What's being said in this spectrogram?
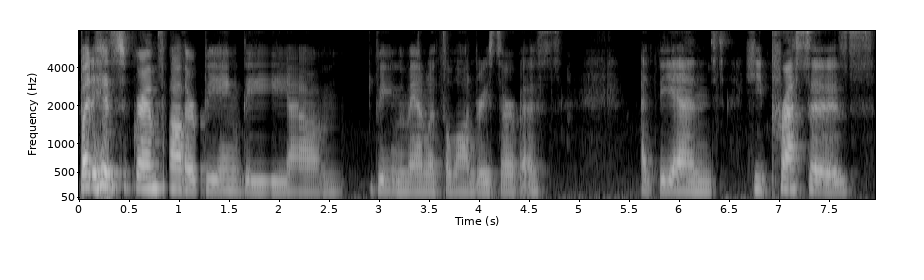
but his grandfather being the um being the man with the laundry service at the end he presses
